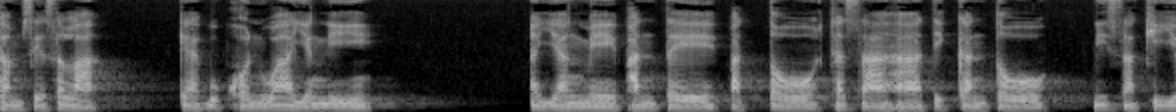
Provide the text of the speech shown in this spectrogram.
คำเสียสละ แก่บุคคลว่าอย่างนี้อยังเมพันเต ปัตโตทัสาหาติกันโต นิสักิโย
